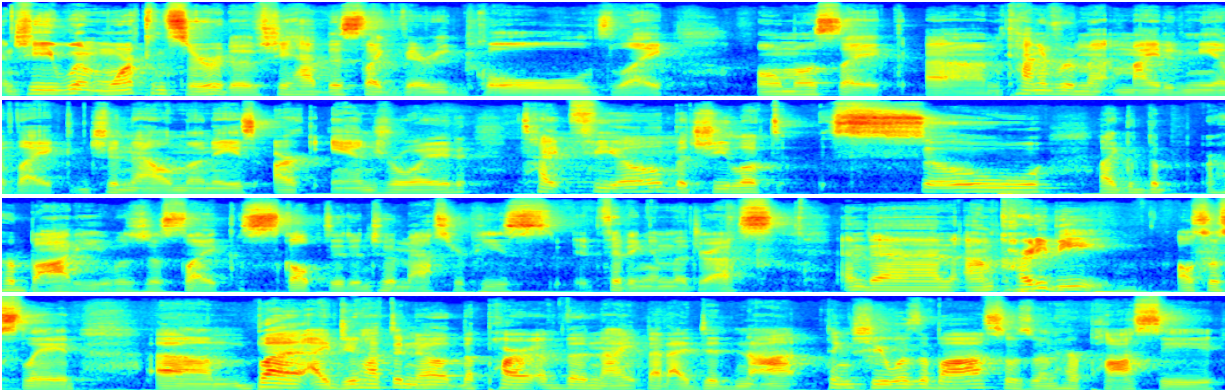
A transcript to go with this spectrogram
And she went more conservative. She had this like very gold, like almost like um, kind of reminded me of like Janelle Monae's ArchAndroid type feel, but she looked so like the her body was just like sculpted into a masterpiece fitting in the dress. And then um, Cardi B also slayed. Um, but I do have to note the part of the night that I did not think she was a boss was when her posse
